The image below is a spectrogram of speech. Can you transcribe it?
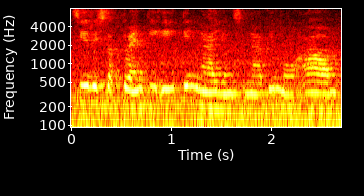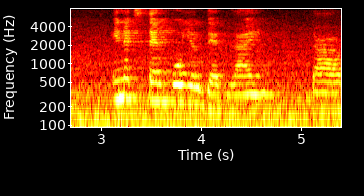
series of 2018 nga yung sinabi mo, um, in-extend po yung deadline. The,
